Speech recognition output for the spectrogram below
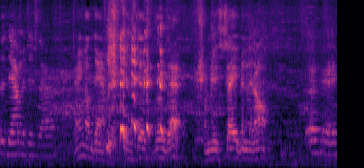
the damages are. Ain't no damage. It's just glue back from me shaving it off. Okay.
